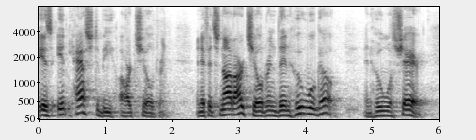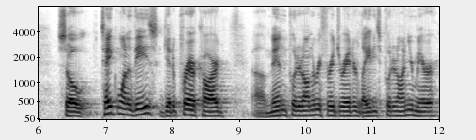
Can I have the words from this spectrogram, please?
Is it has to be our children. And if it's not our children, then who will go and who will share? So take one of these, get a prayer card, uh, men put it on the refrigerator, ladies put it on your mirror.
